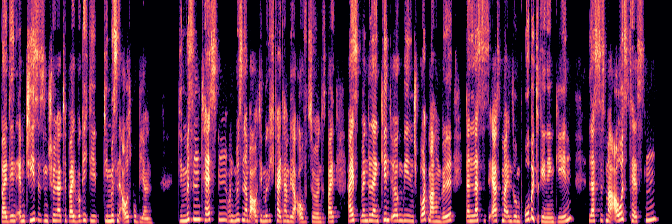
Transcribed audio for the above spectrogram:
bei den MGs ist ein schöner Tipp, weil wirklich die, die müssen ausprobieren. Die müssen testen und müssen aber auch die Möglichkeit haben, wieder aufzuhören. Das heißt, wenn du dein Kind irgendwie einen Sport machen will, dann lass es erstmal in so ein Probetraining gehen, lass es mal austesten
